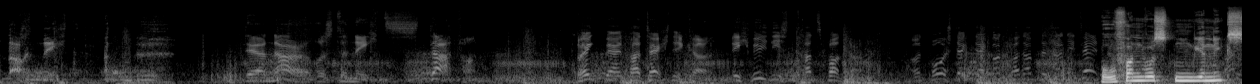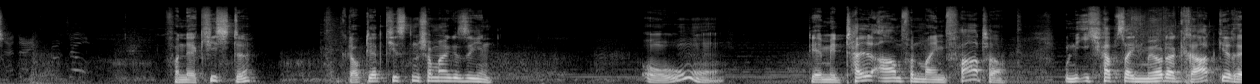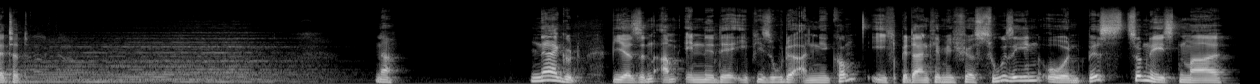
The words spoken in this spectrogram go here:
Noch nicht. Der Narr wusste nichts davon. Bringt mir ein paar Techniker. Ich will diesen Transponder. Und wo steckt der gottverdammte Sanität? Wovon wussten wir Explosion. Von der Kiste? Ich glaube, der hat Kisten schon mal gesehen. Oh. Der Metallarm von meinem Vater. Und ich habe seinen Mörder grad gerettet. Na. Na gut, wir sind am Ende der Episode angekommen. Ich bedanke mich fürs Zusehen und bis zum nächsten Mal.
